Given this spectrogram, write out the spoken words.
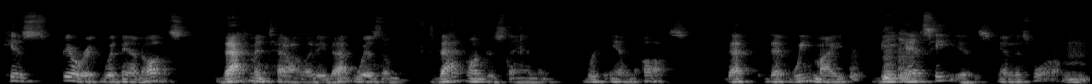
his spirit within us, that mentality, that wisdom, that understanding within us that that we might be as he is in this world Mm.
